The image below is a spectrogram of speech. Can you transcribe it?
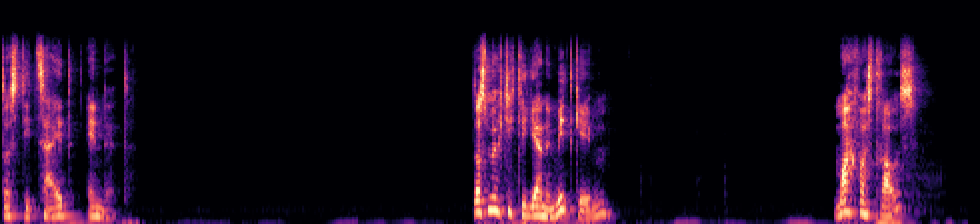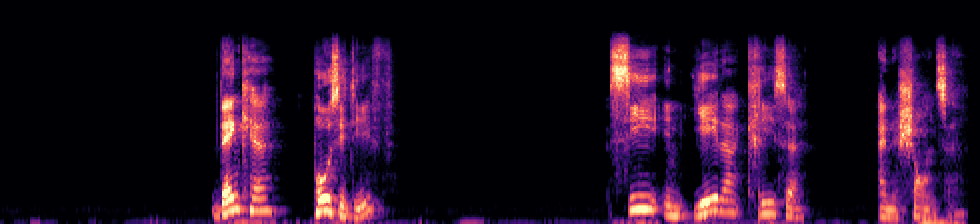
dass die Zeit endet? Das möchte ich dir gerne mitgeben. Mach was draus. Denke positiv. Sieh in jeder Krise eine Chance.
